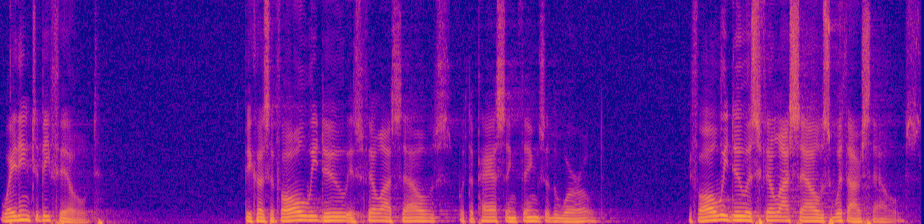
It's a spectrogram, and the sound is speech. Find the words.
waiting to be filled. Because if all we do is fill ourselves with the passing things of the world, if all we do is fill ourselves with ourselves,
